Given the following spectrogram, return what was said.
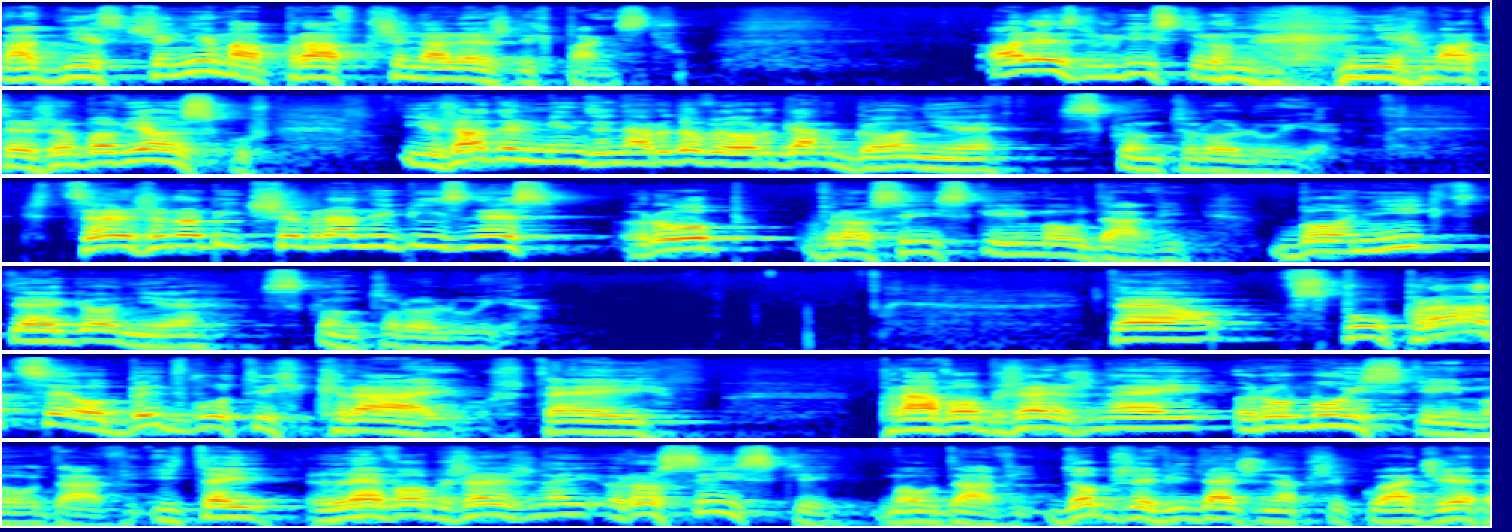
Naddniestrze nie ma praw przynależnych państwu, ale z drugiej strony nie ma też obowiązków i żaden międzynarodowy organ go nie skontroluje. Chcesz robić szemrany biznes? Rób w rosyjskiej Mołdawii, bo nikt tego nie skontroluje. Tę współpracę obydwu tych krajów, tej prawobrzeżnej rumuńskiej Mołdawii i tej lewobrzeżnej rosyjskiej Mołdawii, dobrze widać na przykładzie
